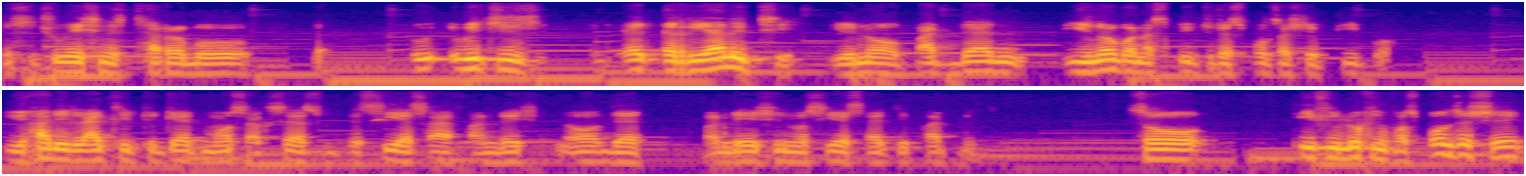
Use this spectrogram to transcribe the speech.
the situation is terrible, which is a, reality. You know, but then you're not going to speak to the sponsorship people. You're highly likely to get more success with the CSI Foundation or the foundation or CSI department. So if you're looking for sponsorship,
